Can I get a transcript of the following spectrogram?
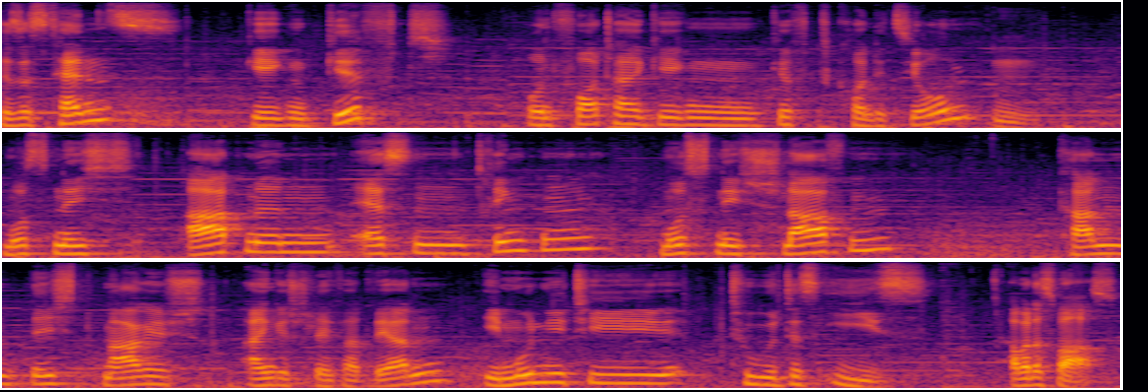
Resistenz gegen Gift und Vorteil gegen Giftkondition. Hm. Muss nicht atmen, essen, trinken. Muss nicht schlafen. Kann nicht magisch eingeschläfert werden. Immunity to Disease. Aber das war's.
